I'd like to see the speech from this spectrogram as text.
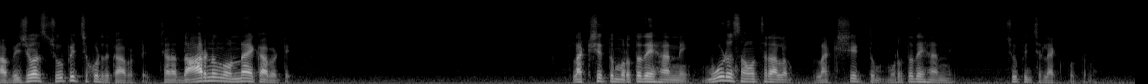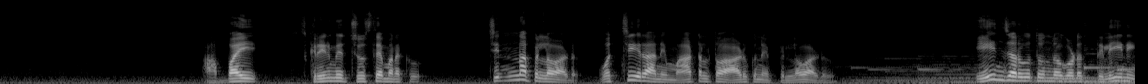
ఆ విజువల్స్ చూపించకూడదు కాబట్టి చాలా దారుణంగా ఉన్నాయి కాబట్టి. లక్షిత్ మృతదేహాన్ని మూడు సంవత్సరాల లక్షిత్ మృతదేహాన్ని చూపించలేకపోతున్నాం. ఆ అబ్బాయి స్క్రీన్ మీద చూస్తే మనకు చిన్న పిల్లవాడు వచ్చి రాని మాటలతో ఆడుకునే పిల్లవాడు ఏం జరుగుతుందో కూడా తెలియని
